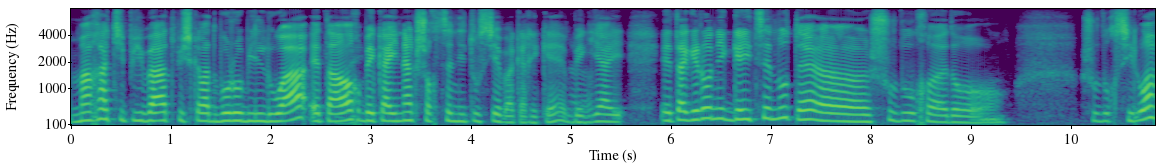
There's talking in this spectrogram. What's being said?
marra txipi bat, pixka bat boro bildua, eta hor bekainak sortzen dituzie bakarrik, eh? begia. Eta gero nik gehitzen dut, eh, uh, sudur edo sudur ziloa,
